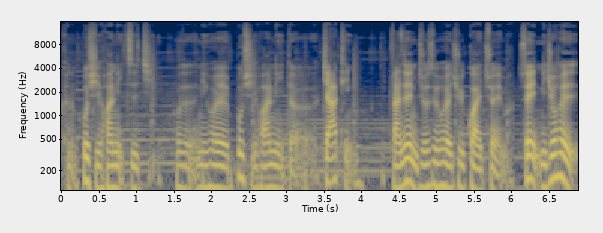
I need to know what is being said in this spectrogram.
可能不喜欢你自己，或者你会不喜欢你的家庭。反正你就是会去怪罪嘛，所以你就会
